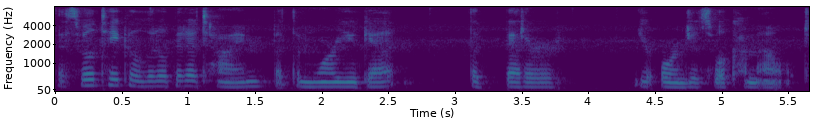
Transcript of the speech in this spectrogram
This will take a little bit of time, but the more you get, the better your oranges will come out.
